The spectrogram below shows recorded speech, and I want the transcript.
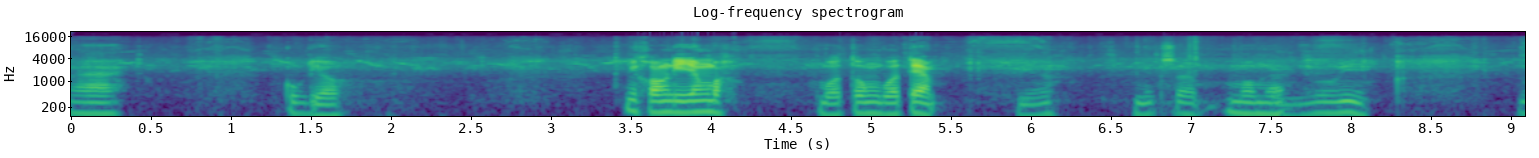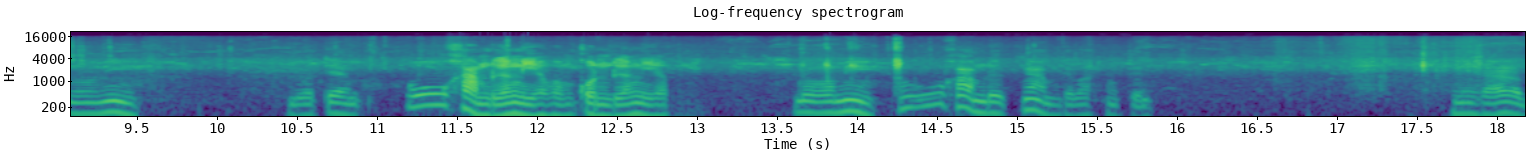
มากุกเดียว มีของดียังบ่บัวตรงบัวแต้มเดี๋ยวมุกสับโมโมโมมี่โมมี่บัวเต็มโอ้ข้ามเหลืองดีครับผมกลนเหลืองดีครับโมมี่โอ้ข้ามเด็กงามแต่ว่าน้องตุนนี่ครับ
